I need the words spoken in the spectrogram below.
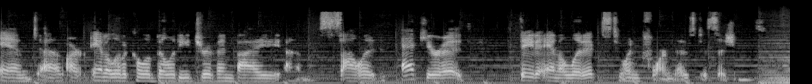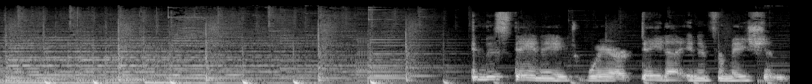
and uh, our analytical ability driven by um, solid, accurate data analytics to inform those decisions. In this day and age where data and information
